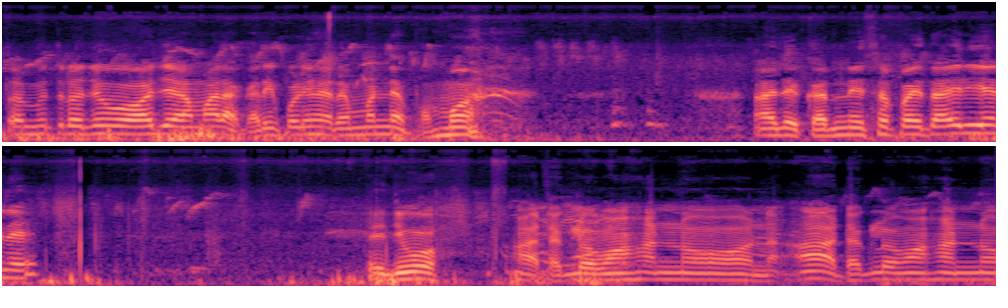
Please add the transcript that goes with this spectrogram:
તો મિત્રો જુઓ આજે અમારા ઘરે પડી છે રમણને ભમણ. આજે ઘરની સફાઈ થઈ રહી ને તે જુઓ આ ઢગલો વાહનનો ને આ ઢગલો વાહનનો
